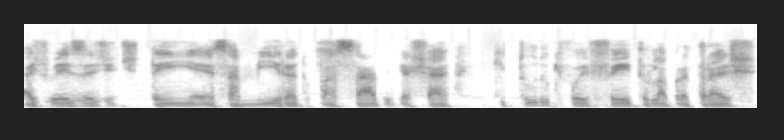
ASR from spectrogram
às vezes a gente tem essa mira do passado de achar que tudo que foi feito lá para trás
